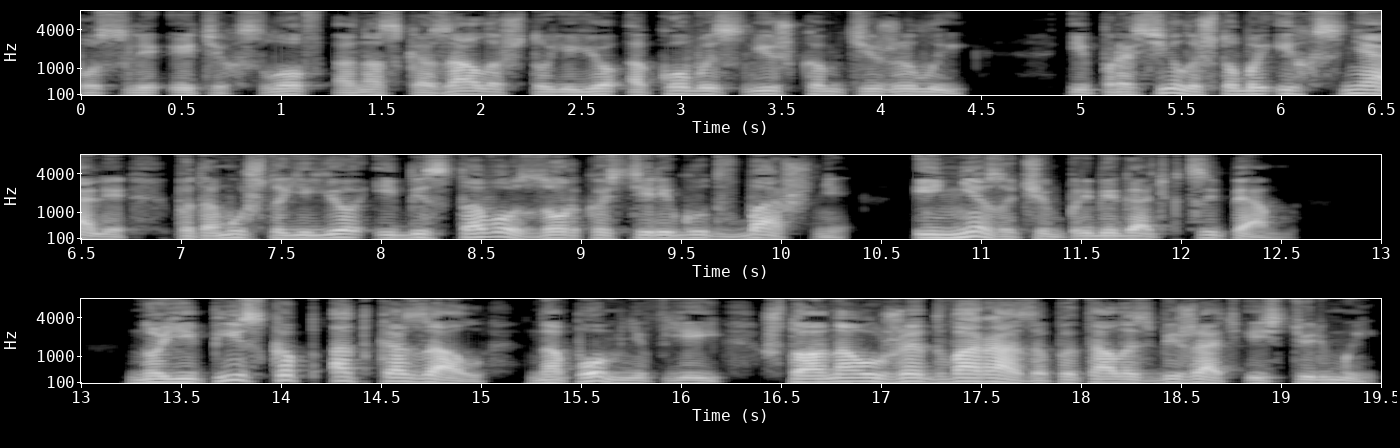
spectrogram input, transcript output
После этих слов она сказала, что ее оковы слишком тяжелы, и просила, чтобы их сняли, потому что ее и без того зорко стерегут в башне и незачем прибегать к цепям. Но епископ отказал, напомнив ей, что она уже два раза пыталась бежать из тюрьмы.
